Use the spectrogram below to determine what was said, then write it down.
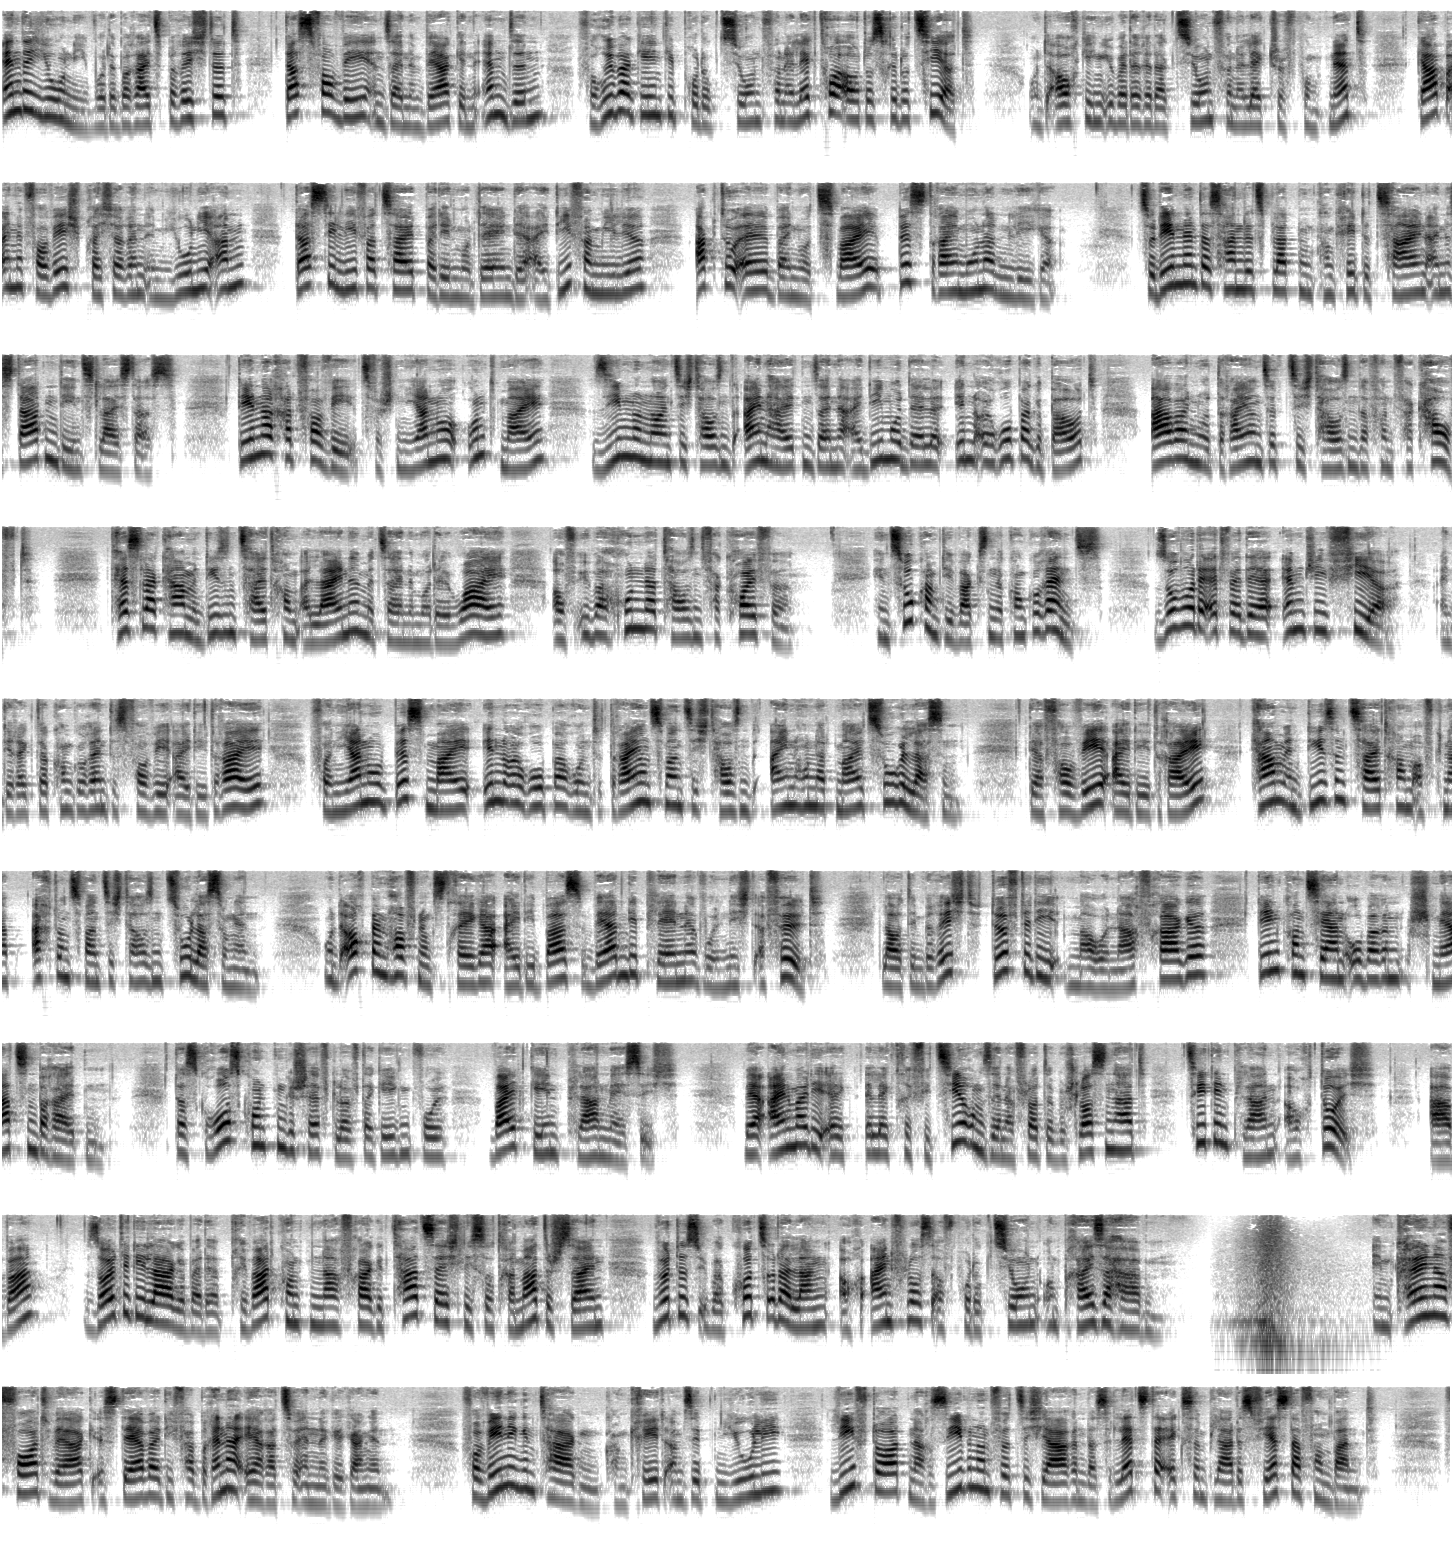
Ende Juni wurde bereits berichtet, dass VW in seinem Werk in Emden vorübergehend die Produktion von Elektroautos reduziert. Und auch gegenüber der Redaktion von electrif.net gab eine VW-Sprecherin im Juni an, dass die Lieferzeit bei den Modellen der ID-Familie aktuell bei nur zwei bis drei Monaten liege. Zudem nennt das Handelsblatt nun konkrete Zahlen eines Datendienstleisters. Demnach hat VW zwischen Januar und Mai 97.000 Einheiten seiner ID-Modelle in Europa gebaut, aber nur 73.000 davon verkauft. Tesla kam in diesem Zeitraum alleine mit seinem Model Y auf über 100.000 Verkäufe. Hinzu kommt die wachsende Konkurrenz. So wurde etwa der MG4, ein direkter Konkurrent des VW ID3, von Januar bis Mai in Europa rund 23.100 Mal zugelassen. Der VW ID3 kam in diesem Zeitraum auf knapp 28.000 Zulassungen. Und auch beim Hoffnungsträger ID Buzz werden die Pläne wohl nicht erfüllt. Laut dem Bericht dürfte die maue Nachfrage den Konzernoberen Schmerzen bereiten. Das Großkundengeschäft läuft dagegen wohl weitgehend planmäßig. Wer einmal die Elektrifizierung seiner Flotte beschlossen hat, zieht den Plan auch durch. Aber sollte die Lage bei der Privatkundennachfrage tatsächlich so dramatisch sein, wird es über kurz oder lang auch Einfluss auf Produktion und Preise haben. Im Kölner Fordwerk ist derweil die Verbrennerära zu Ende gegangen. Vor wenigen Tagen, konkret am 7. Juli, lief dort nach 47 Jahren das letzte Exemplar des Fiesta vom Band.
